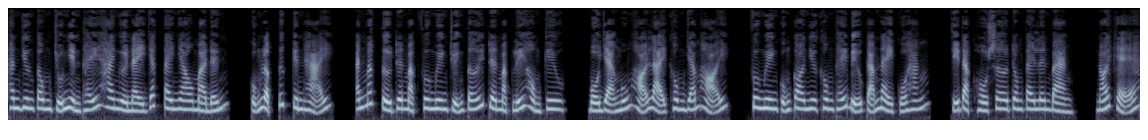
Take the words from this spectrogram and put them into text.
Thanh Dương Tông chủ nhìn thấy hai người này dắt tay nhau mà đến, cũng lập tức kinh hãi, ánh mắt từ trên mặt Phương Nguyên chuyển tới trên mặt Lý Hồng Kiêu, bộ dạng muốn hỏi lại không dám hỏi, Phương Nguyên cũng coi như không thấy biểu cảm này của hắn, chỉ đặt hồ sơ trong tay lên bàn, nói khẽ,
